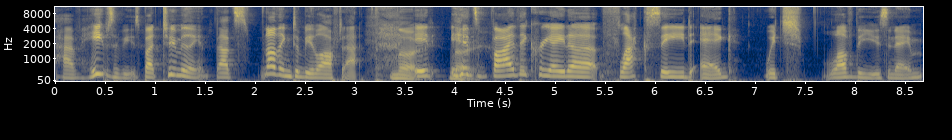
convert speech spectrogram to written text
have heaps of views, but 2 million, that's nothing to be laughed at. No, It no. it's by the creator Flaxseed Egg, which love the username.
